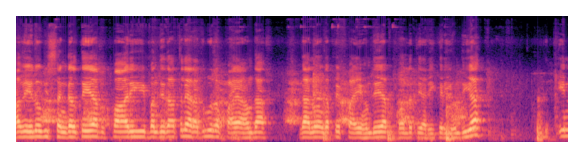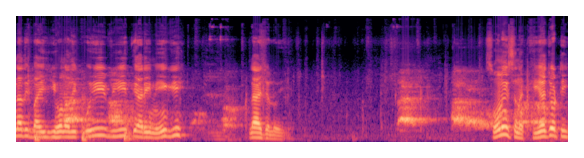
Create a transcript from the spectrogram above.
ਆ ਵੇਖ ਲਓ ਵੀ ਸੰਗਲ ਤੇ ਆ, ਵਪਾਰੀ ਬੰਦੇ ਦਾ ਧਲਿਆਰਾ ਧਲੂਰਾ ਪਾਇਆ ਹੁੰਦਾ, ਗਾਨਿਆਂ ਗੱਪੇ ਪਾਏ ਹੁੰਦੇ ਆ, ਫੁੱਲ ਤਿਆਰੀ ਕਰੀ ਹੁੰਦੀ ਆ। ਤੇ ਇਹਨਾਂ ਦੀ ਬਾਈ ਜੀ ਹੁਣਾਂ ਦੀ ਕੋਈ ਵੀ ਤਿਆਰੀ ਨਹੀਂ ਗੀ। ਲੈ ਚਲੋ ਜੀ। ਸੋਹਣੀ ਸੁਨੱਖੀ ਆ ਝੋਟੀ।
